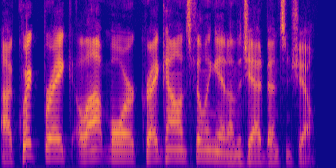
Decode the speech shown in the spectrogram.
A quick break, a lot more. Craig Collins filling in on the Chad Benson Show.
